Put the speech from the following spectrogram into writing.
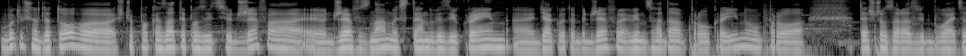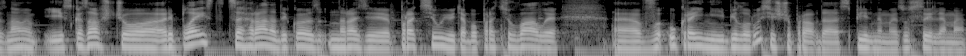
виключно для того, щоб показати позицію Джефа. Е, Джеф з нами, Stand with Ukraine. Е, дякую тобі, Джефе. Він згадав про Україну, про те, що зараз відбувається з нами, і сказав, що Replaced – це гра, над якою наразі працюють або працювали в Україні і Білорусі, щоправда, спільними зусиллями.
